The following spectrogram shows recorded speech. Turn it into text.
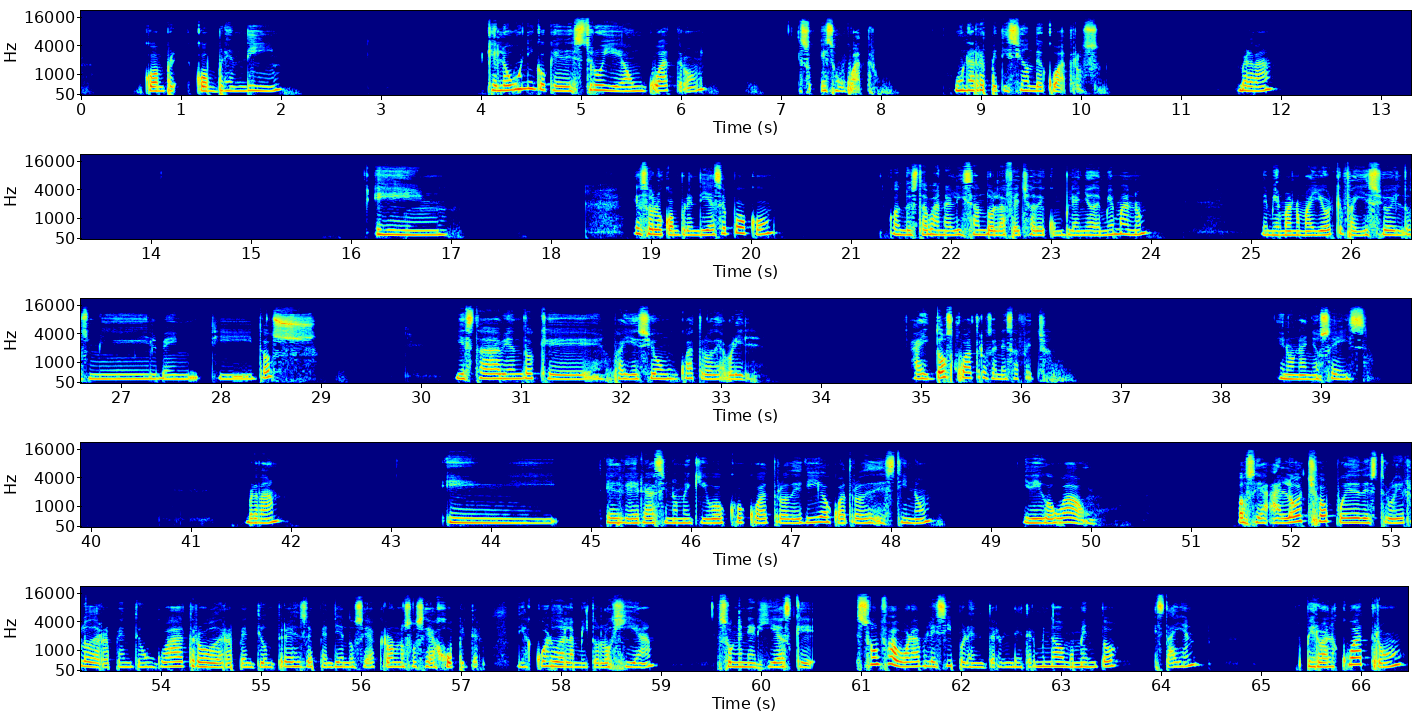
comprendí que lo único que destruye a un 4 es, un 4. Una repetición de cuatros. ¿Verdad? Y eso lo comprendí hace poco, cuando estaba analizando la fecha de cumpleaños de mi hermano, de mi hermano mayor, que falleció el 2022. Y estaba viendo que falleció un 4 de abril. Hay dos cuatros en esa fecha en un año 6. ¿Verdad? Y él era, si no me equivoco, 4 de día o 4 de destino. Y digo, wow. O sea, al 8 puede destruirlo de repente un 4 o de repente un 3, dependiendo sea Cronos o sea Júpiter. De acuerdo a la mitología, son energías que son favorables, sí, pero en determinado momento estallan. Pero al 4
